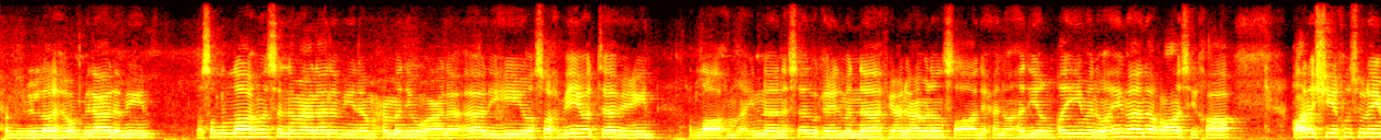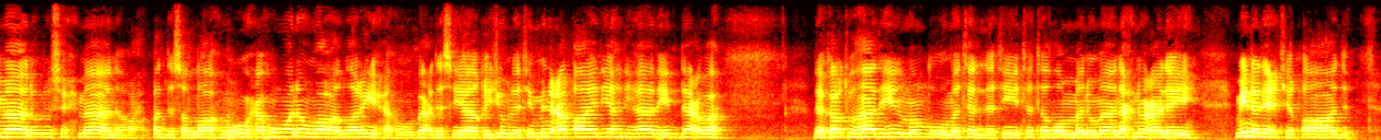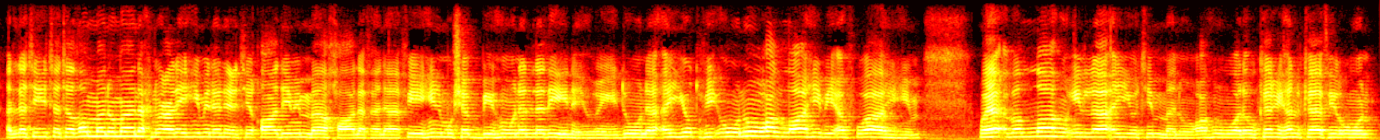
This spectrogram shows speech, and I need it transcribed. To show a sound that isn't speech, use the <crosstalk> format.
الحمد لله رب العالمين وصلى الله وسلم على نبينا محمد وعلى آله وصحبه والتابعين. اللهم إنا نسألك علما نافعا وعملا صالحا وهديا قيما وإيمانا راسخا. قال الشيخ سليمان بن سحمان قدس الله روحه ونور ضريحه بعد سياق جملة من عقائد أهل هذه الدعوة. ذكرت هذه المنظومة التي تتضمن ما نحن عليه من الاعتقاد التي تتضمن ما نحن عليه من الاعتقاد مما خالفنا فيه المشبهون الذين يريدون أن يطفئوا نور الله بأفواههم ويأبى الله إلا أن يتم نوره ولو كره الكافرون.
